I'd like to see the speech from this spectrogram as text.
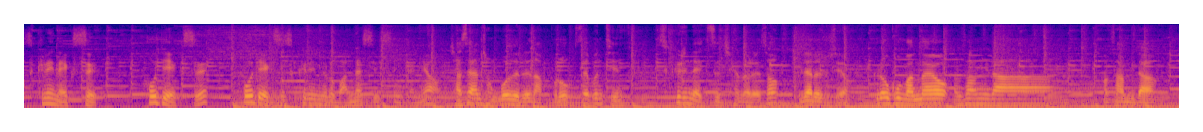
스크린 X, 4DX, 4DX 스크린으로 만날 수 있으니까요. 자세한 정보들은 앞으로 세븐틴 스크린 X 채널에서 기다려주세요. 그럼 곧 만나요. 감사합니다. 감사합니다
